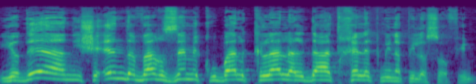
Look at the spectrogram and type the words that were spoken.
יודע אני שאין דבר זה מקובל כלל על דעת חלק מן הפילוסופים,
